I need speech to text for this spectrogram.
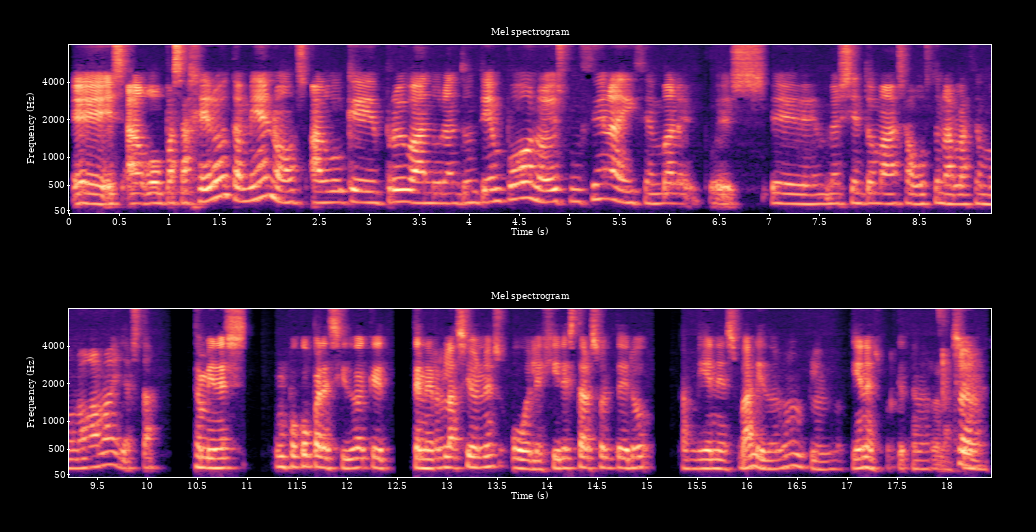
eh, es algo pasajero también o es algo que prueban durante un tiempo, no les funciona y dicen, vale, pues eh, me siento más a gusto en una relación monógama y ya está. También es un poco parecido a que tener relaciones o elegir estar soltero también es válido, ¿no? En plan, no tienes por qué tener relaciones.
